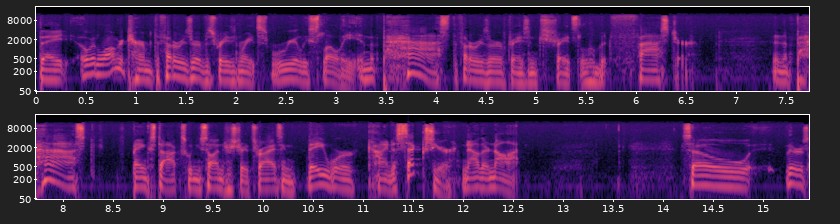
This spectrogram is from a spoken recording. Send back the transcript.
But over the longer term, the Federal Reserve is raising rates really slowly. In the past, the Federal Reserve raised interest rates a little bit faster. In the past, bank stocks when you saw interest rates rising, they were kind of sexier. Now they're not. So there's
